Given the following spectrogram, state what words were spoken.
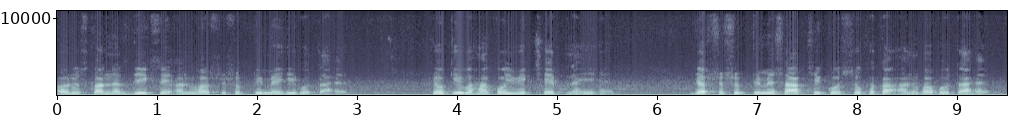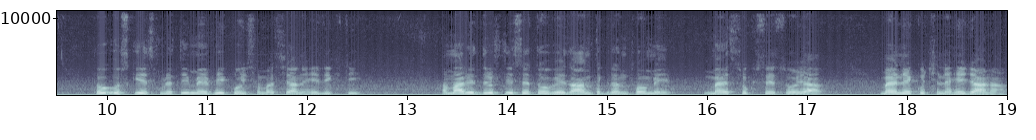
और उसका नज़दीक से अनुभव सुषुप्ति में ही होता है, क्योंकि वहाँ कोई विक्षेप नहीं है। जब सुषुप्ति में साक्षी को सुख का अनुभव होता है तो उसकी स्मृति में भी कोई समस्या नहीं दिखती। हमारी दृष्टि से तो वेदांत ग्रंथों में, मैं सुख से सोया, मैंने कुछ नहीं जाना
